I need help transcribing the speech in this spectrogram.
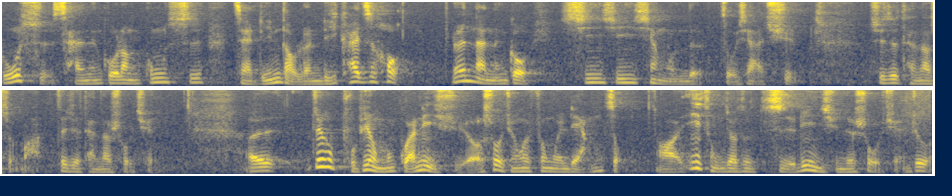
如此才能够让公司在领导人离开之后，仍然能够欣欣向荣地走下去。所以这谈到什么？这就谈到授权。呃，这个普遍我们管理学啊，授权会分为两种啊，一种叫做指令型的授权，就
